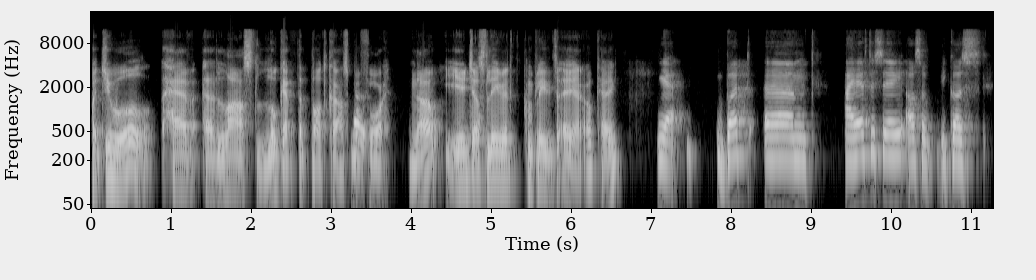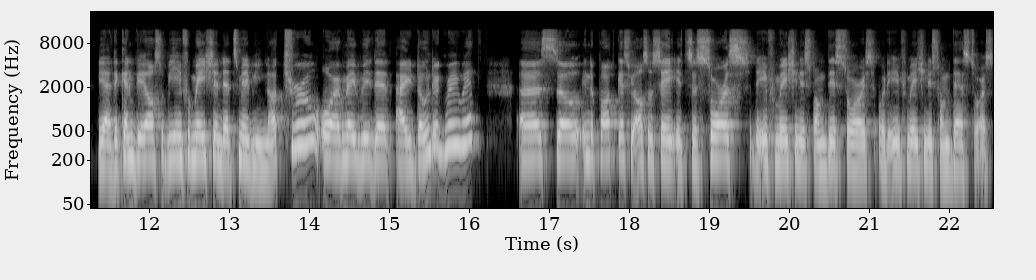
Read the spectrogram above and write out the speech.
But you will have a last look at the podcast no. before. No, you just leave it completely to AI. Okay. Yeah, but um, I have to say also because yeah, there can be also be information that's maybe not true or maybe that I don't agree with. Uh, so in the podcast, we also say it's a source. The information is from this source, or the information is from that source.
